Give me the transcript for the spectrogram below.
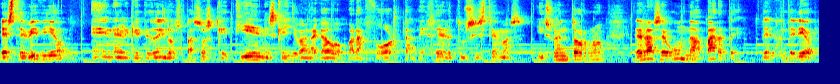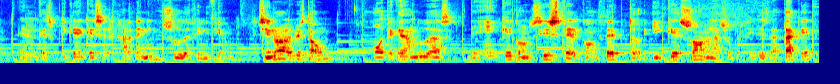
Este vídeo, en el que te doy los pasos que tienes que llevar a cabo para fortalecer tus sistemas y su entorno, es la segunda parte del anterior, en el que expliqué qué es el hardening, su definición. Si no lo has visto aún, o te quedan dudas de en qué consiste el concepto y qué son las superficies de ataque,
